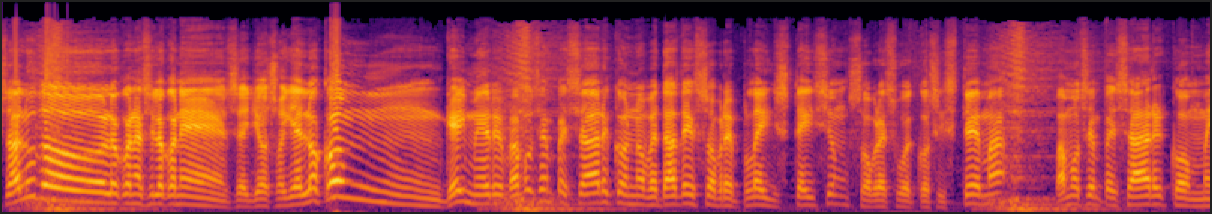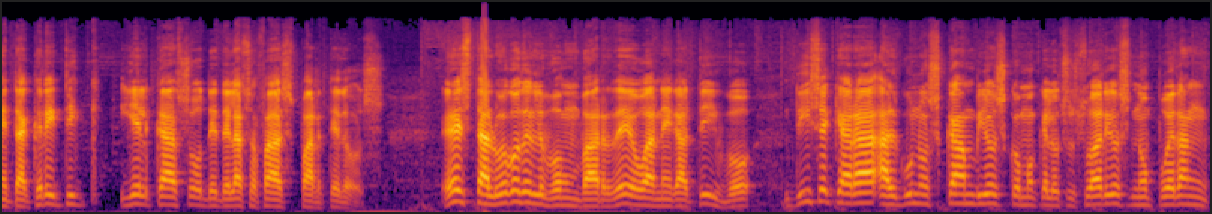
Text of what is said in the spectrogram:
Saludos loconas y locones, yo soy el Locón Gamer. Vamos a empezar con novedades sobre PlayStation, sobre su ecosistema. Vamos a empezar con Metacritic y el caso de The Last of Us Parte 2. Esta, luego del bombardeo a negativo, dice que hará algunos cambios como que los usuarios no puedan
